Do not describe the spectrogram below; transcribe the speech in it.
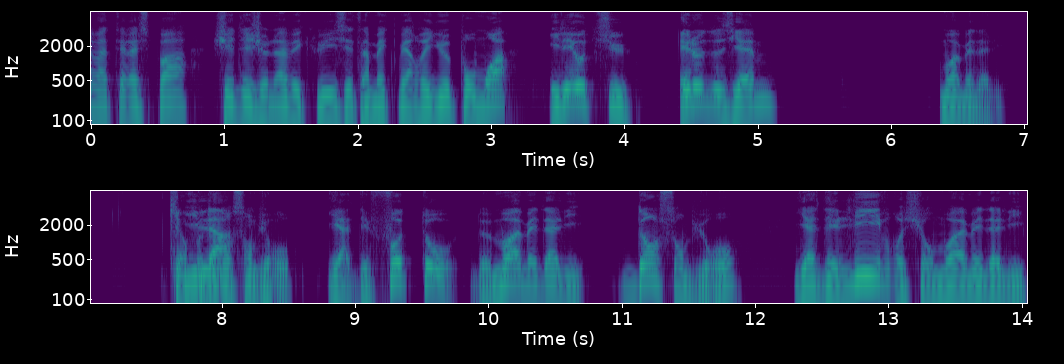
m'intéresse pas. J'ai déjeuné avec lui. C'est un mec merveilleux. Pour moi, il est au-dessus. Et le deuxième, Mohamed Ali. qui est en Il photo a- dans son bureau. Il y a des photos de Mohamed Ali dans son bureau. Il y a des livres sur Mohamed Ali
